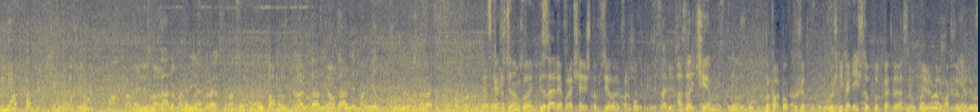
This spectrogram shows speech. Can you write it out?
Да не отказывайте. Почему? Отказываем? Я не знаю. В данный как- момент Ну, разбирается Ну, там разбираются. В данный, в данный момент разбирательство по факту. Расскажите нам, куда-нибудь писали, обращались, чтобы сделали парковку? А зачем? Ну парковку же тут. Вы же не хотите, чтобы тут каждый раз эвакуировали машину? Или он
